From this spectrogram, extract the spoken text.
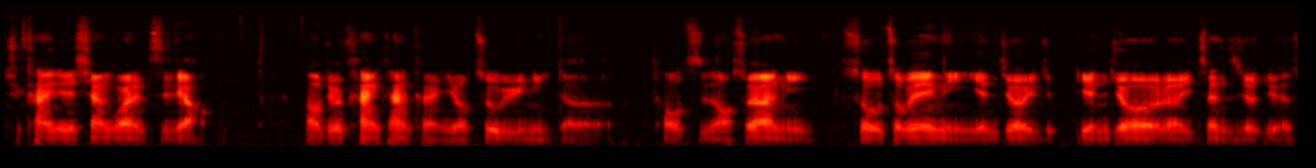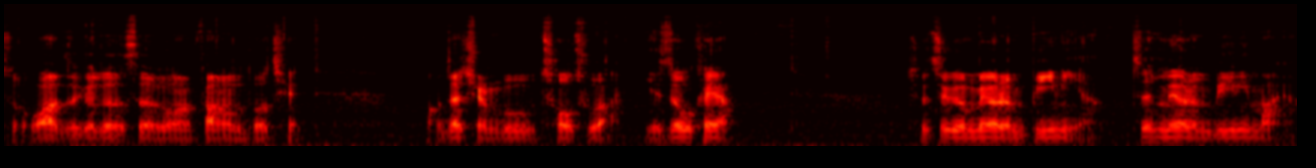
去看一些相关的资料。那我觉得看一看可能有助于你的投资哦。虽然你说这边你研究一研究了一阵子，就觉得说哇，这个垃圾给我放那么多钱。我再全部抽出来也是 OK 啊，就这个没有人逼你啊，这没有人逼你买啊，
